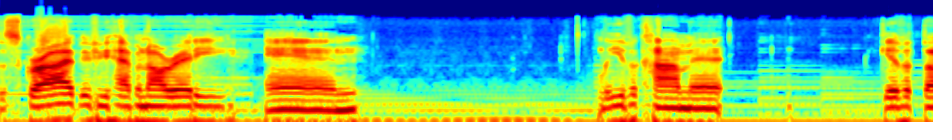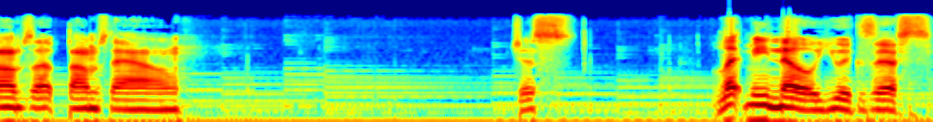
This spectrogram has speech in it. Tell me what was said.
subscribe if you haven't already, and leave a comment. Give a thumbs up, thumbs down. Just let me know you exist.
